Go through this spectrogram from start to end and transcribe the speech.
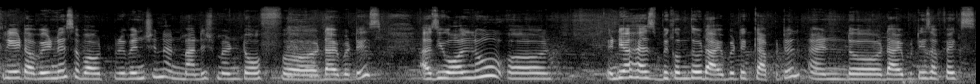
create awareness about prevention and management of uh, diabetes. As you all know, uh, India has become the diabetic capital, and uh, diabetes affects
